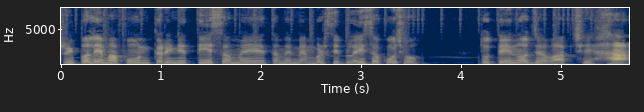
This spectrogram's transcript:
ટ્રિપલ એમાં ફોન કરીને તે સમયે તમે મેમ્બરશિપ લઈ શકો છો? તો તેનો જવાબ છે હા.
